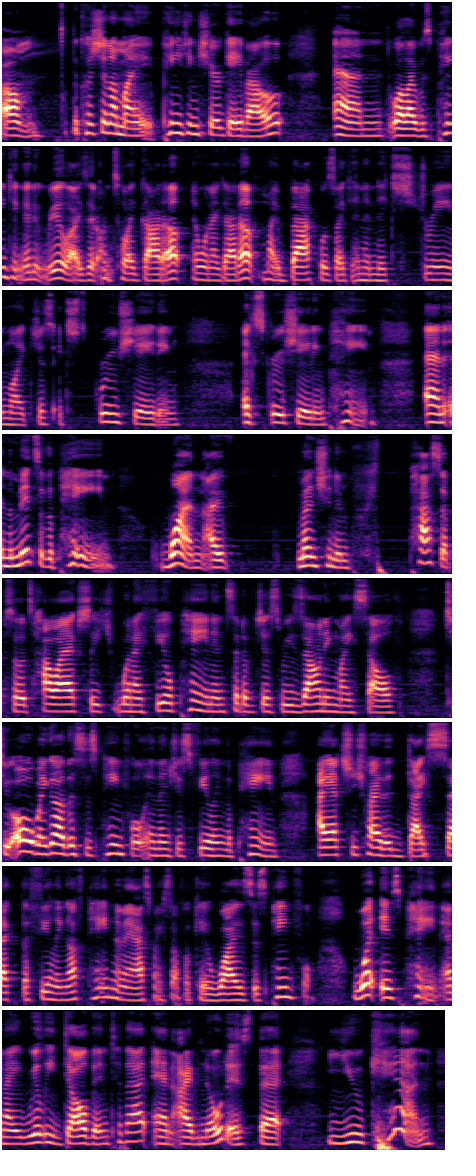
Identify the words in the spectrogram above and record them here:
um, the cushion on my painting chair gave out, and while I was painting, I didn't realize it until I got up. And when I got up, my back was like in an extreme, like just excruciating, excruciating pain. And in the midst of the pain, one I've mentioned in past episodes how I actually, when I feel pain, instead of just resounding myself to, oh my God, this is painful, and then just feeling the pain, I actually try to dissect the feeling of pain and I ask myself, okay, why is this painful? What is pain? And I really delve into that. And I've noticed that you can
